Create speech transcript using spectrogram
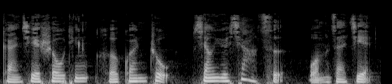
感谢收听和关注，相约下次我们再见。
